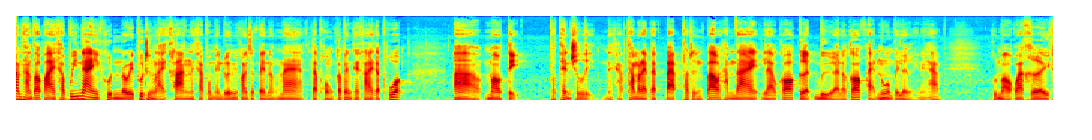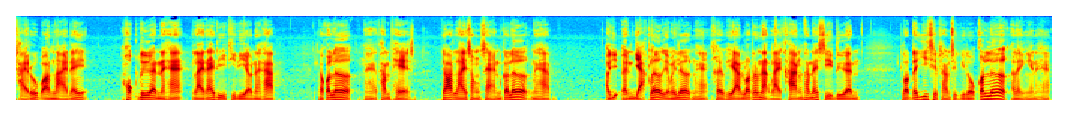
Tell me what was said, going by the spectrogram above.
คำถามต่อไปครับ วินัยคุณรวิทย์พูดถึงหลายครั้งนะครับ ผมเห็นด้วยมีความจำเป็นมาก ๆ แต่ผมก็เป็นคล้าย ๆ กับพวกอ่า multi potentially นะครับทำอะไรแป๊บๆพอถึงเป้าทำได้ แล้วก็เกิดเบื่อแล้วก็แขวนน่วมไปเลยนะครับ คุณหมอบอกว่าเคยขายรูปออนไลน์ได้ 6 เดือนนะฮะรายได้ดีทีเดียวนะครับ แล้วก็เลิกนะฮะทำเพจยอดไลค์สองแสนก็เลิกนะครับเอาอยากเลิกยังไม่เลิกนะฮะเคยพยายามลดน้ำหนักหลายครั้งทำได้ 4 เดือน ลดได้ 20-30กิโลก็เลิกอะไรอย่างเงี้ยนะฮะ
